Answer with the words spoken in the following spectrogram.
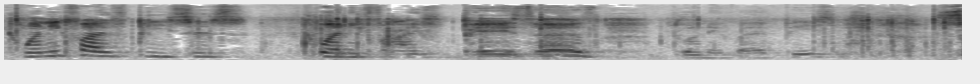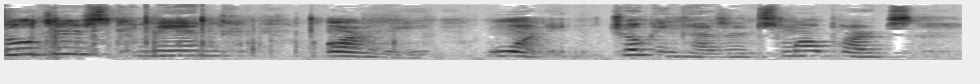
25 pieces. 25 pieces. 25 pieces. Soldiers Command Army. Warning. Choking hazard. Small parts.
